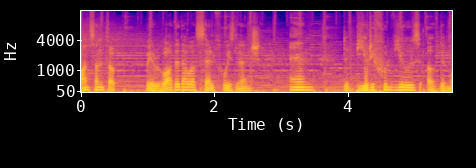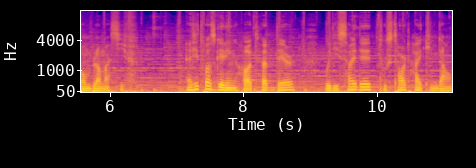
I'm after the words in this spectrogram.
Once on top, we rewarded ourselves with lunch and the beautiful views of the Mont Blanc Massif. As it was getting hot up there, we decided to start hiking down.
